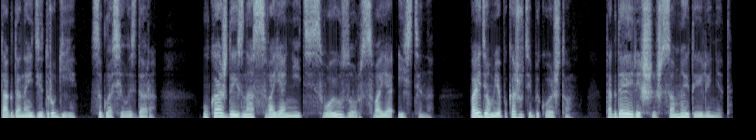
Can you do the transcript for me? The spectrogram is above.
«Тогда найди другие», — согласилась Дара. «У каждой из нас своя нить, свой узор, своя истина. Пойдем, я покажу тебе кое-что». Тогда и решишь, со мной ты или нет.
